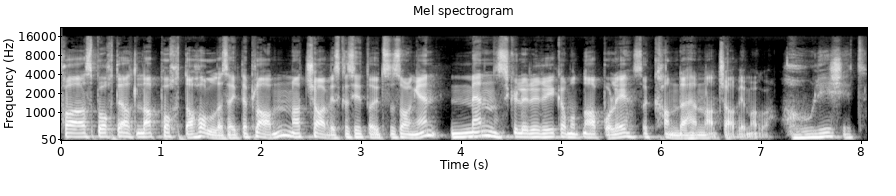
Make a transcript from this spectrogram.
fra Sport er at Laporta holder seg til planen med at Xavi skal sitte ut sesongen. Men skulle de ryke mot Napoli, så kan det hende at Xavi må gå. Holy shit.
